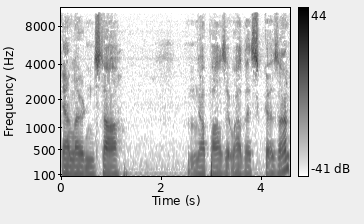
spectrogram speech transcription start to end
download install. And I'll pause it while this goes on.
